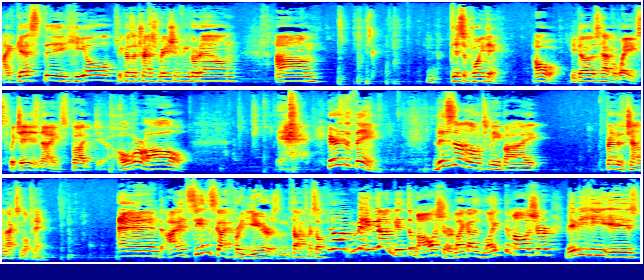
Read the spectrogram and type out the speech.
I guess the heel, because of transformation, can go down. Um, disappointing. Oh, he does have a waist, which is nice, but overall, Here's the thing. This is on loan to me by friend of the channel, Maximal Tan. And I had seen this guy for years and thought to myself, you know what, maybe Get Demolisher. Like, I like Demolisher. Maybe he is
